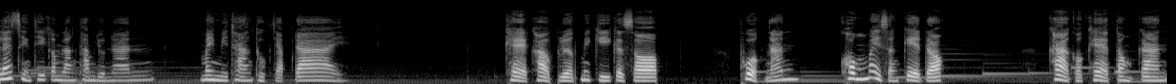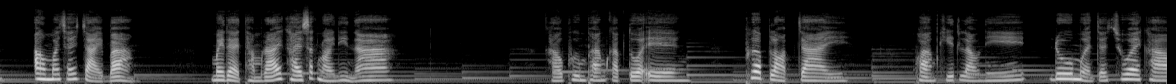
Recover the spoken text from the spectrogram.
และสิ่งที่กำลังทำอยู่นั้น ไม่มีทางถูกจับได้ แค่ข้าวเปลือกไม่กี่กระสอบ พวกนั้นคงไม่สังเกตหรอก ข้าก็แค่ต้องการเอามาใช้จ่ายบ้าง ไม่ได้ทำร้ายใครสักหน่อยนี่นา เขาพึมพำกับตัวเอง เพื่อปลอบใจ ความคิดเหล่านี้ดูเหมือนจะช่วยเขา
